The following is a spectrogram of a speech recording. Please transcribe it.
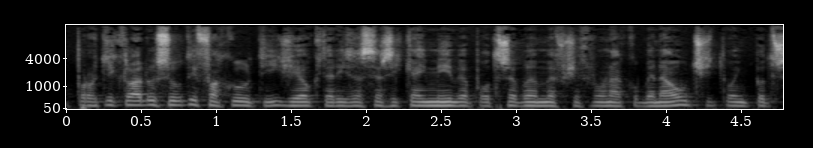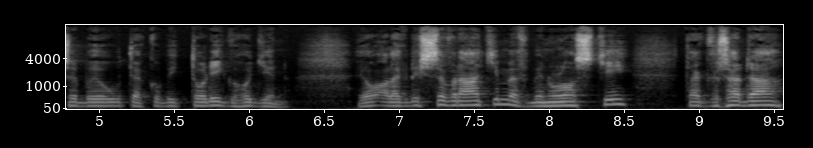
protikladu jsou ty fakulty, že jo, který zase říkají, my potřebujeme všechno jakoby naučit, oni potřebují jakoby tolik hodin. Jo, ale když se vrátíme v minulosti, tak řada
